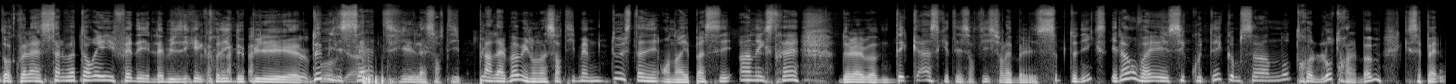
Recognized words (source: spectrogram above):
Donc voilà, Salvatore, il fait des- de la musique électronique depuis euh, Le pauvre 2007. Il a sorti plein d'albums. Il en a sorti même deux cette année. On avait passé un extrait de l'album Decas qui était sorti sur la label Subtonix. Et là, on va s'écouter comme ça un autre, l'autre album qui s'appelle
